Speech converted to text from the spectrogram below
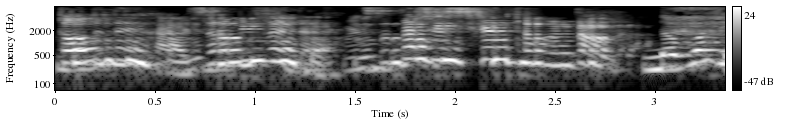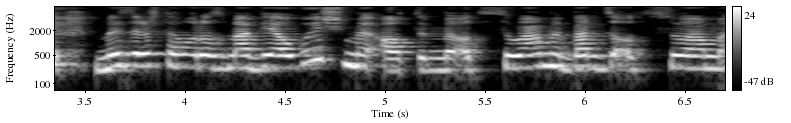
to oddycha, zrobi wydech, więc to też jest świetna metoda. No właśnie, my zresztą rozmawiałyśmy o tym, my odsyłamy, bardzo odsyłam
